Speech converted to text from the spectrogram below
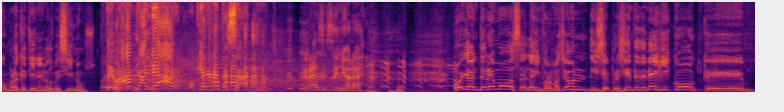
como la que tienen los vecinos. ¿Te vas a callar o quieres que te saque? Gracias, señora. Oigan, tenemos la información, dice el presidente de México, que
